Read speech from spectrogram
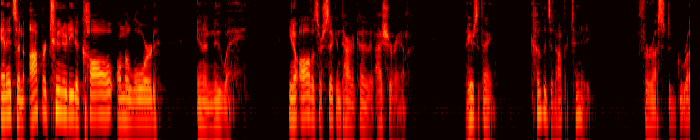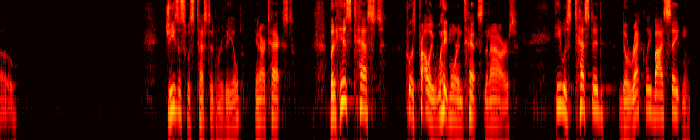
and it's an opportunity to call on the Lord in a new way. You know, all of us are sick and tired of COVID. I sure am. But here's the thing COVID's an opportunity for us to grow. Jesus was tested and revealed in our text, but his test was probably way more intense than ours. He was tested directly by Satan.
